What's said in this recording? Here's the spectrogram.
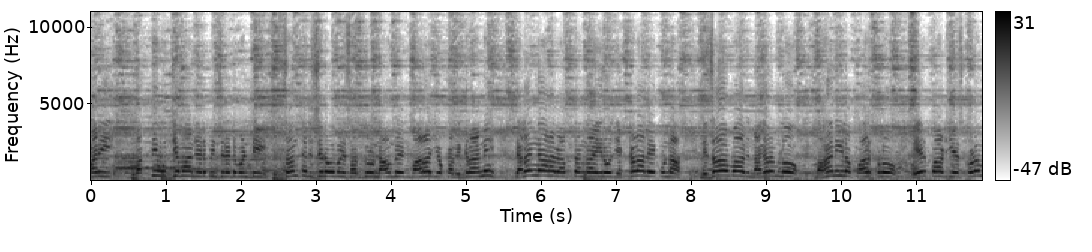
మరి భక్తి ఉద్యమాన్ని నడిపించినటువంటి సంత్ శిరోమణి సద్గురు నామరేజ్ మహారాజ్ యొక్క విగ్రహాన్ని తెలంగాణ వ్యాప్తంగా ఈరోజు ఎక్కడా లేకుండా నిజామాబాద్ నగరంలో మహనీయుల పార్కులో ఏర్పాటు చేసుకోవడం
